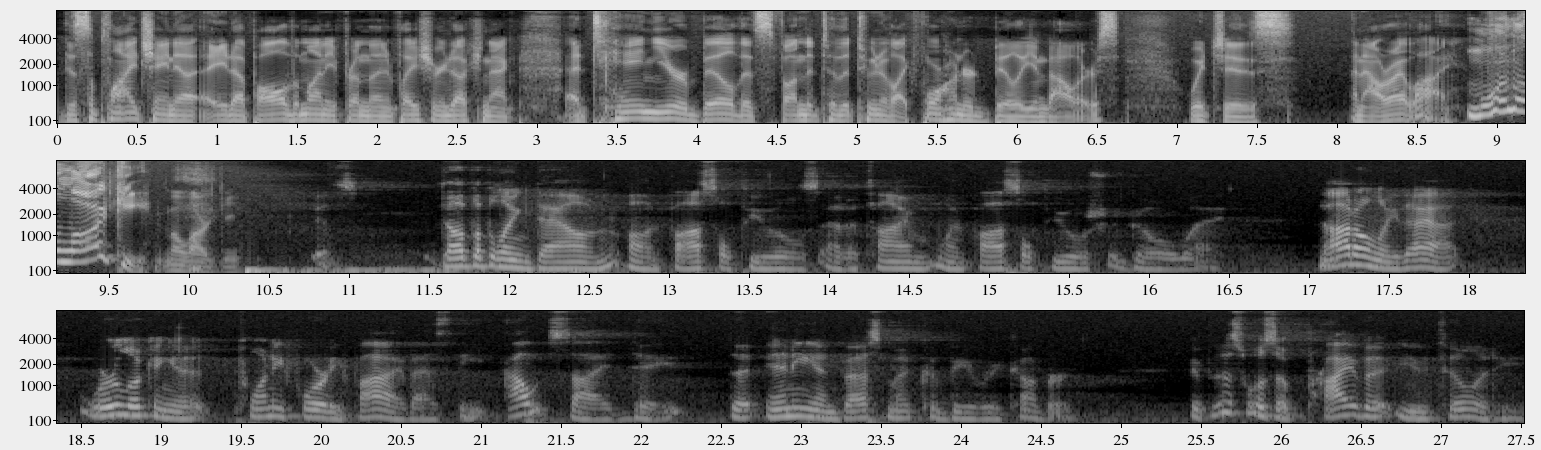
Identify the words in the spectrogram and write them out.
the supply chain uh, ate up all the money from the Inflation Reduction Act. A ten year bill that's funded to the tune of like four hundred billion dollars, which is an outright lie. More malarkey. Malarkey. Yes. Doubling down on fossil fuels at a time when fossil fuels should go away. Not only that, we're looking at 2045 as the outside date that any investment could be recovered. If this was a private utility,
